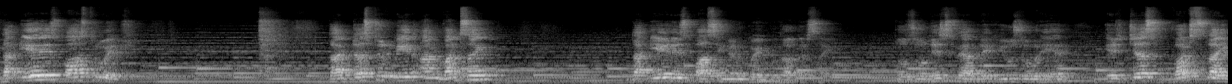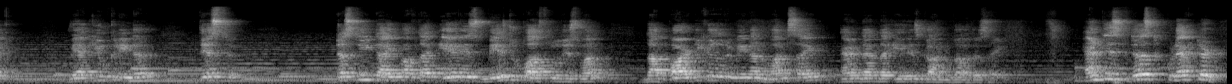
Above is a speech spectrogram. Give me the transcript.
The air is passed through it. The dust remain on one side, the air is passing and going to the other side. So, so this fabric used over here is just works like vacuum cleaner. This dusty type of the air is made to pass through this one. The particles remain on one side and then the air is gone to the other side. And this dust collected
